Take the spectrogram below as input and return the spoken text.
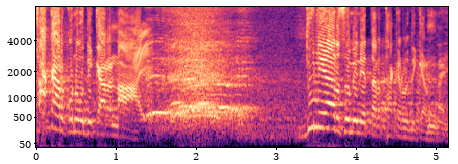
থাকার কোনো অধিকার নাই। দুনিয়ার জমিনে তার থাকার অধিকার নাই।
